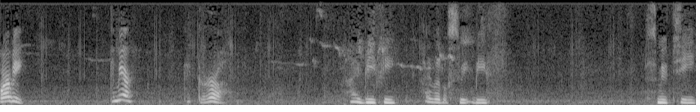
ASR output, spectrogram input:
Barbie, come here. Good girl. Hi, Beefy. Hi, little sweet beef. Smoochy.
